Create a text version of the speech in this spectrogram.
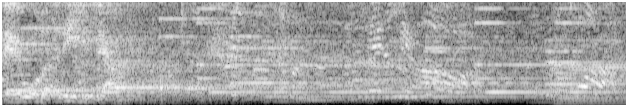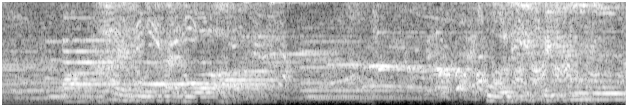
给我力量。”哇，太多太多了。果粒肥嘟嘟，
